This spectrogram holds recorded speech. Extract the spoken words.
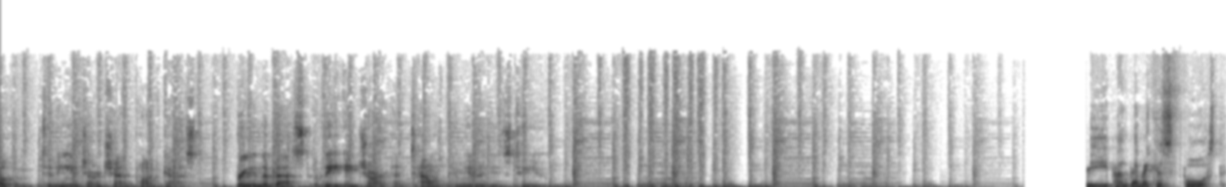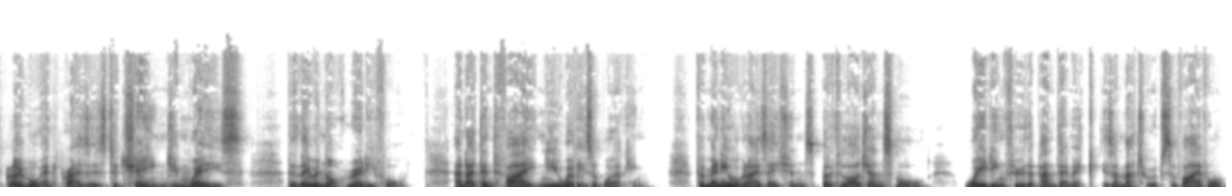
Welcome to the HR Chat podcast, bringing the best of the HR and talent communities to you. The pandemic has forced global enterprises to change in ways that they were not ready for and identify new ways of working. For many organizations, both large and small, wading through the pandemic is a matter of survival,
